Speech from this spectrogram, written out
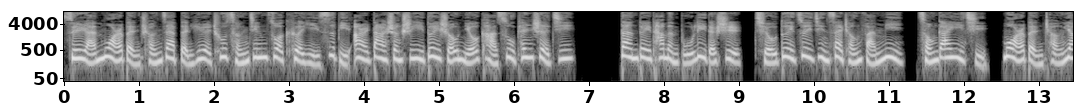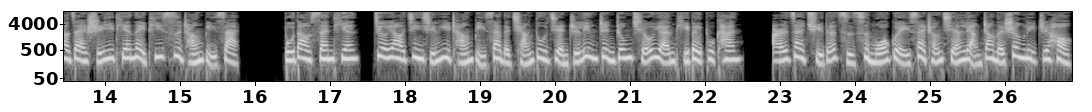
虽然墨尔本城在本月初曾经做客以四比二大胜失意对手纽卡素喷射机，但对他们不利的是，球队最近赛程繁密。从该一起，墨尔本城要在十一天内踢四场比赛，不到三天就要进行一场比赛的强度，简直令阵中球员疲惫不堪。而在取得此次魔鬼赛程前两仗的胜利之后，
